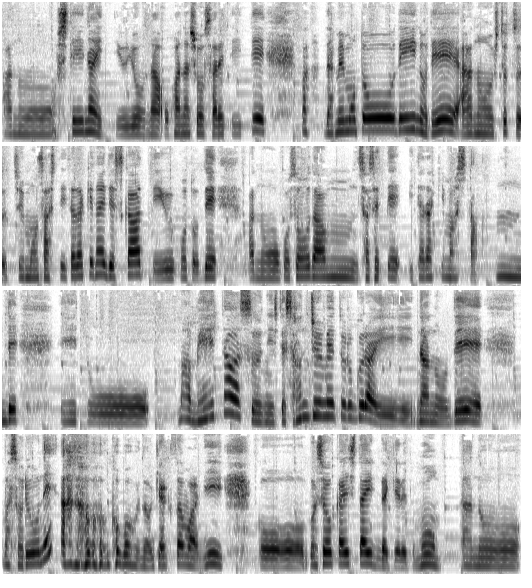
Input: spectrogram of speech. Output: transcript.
あのー、していないっていうようなお話をされていて、まあ、ダメ元でいいので、あのー、一つ注文させていただけないですかっていうことで、あのご相談させていただきました。うん、で、えっ、とまあメーター数にして30メートルぐらいなので、まあ、それをね あのコモフのお客様にこうご紹介したいんだけれどもあの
